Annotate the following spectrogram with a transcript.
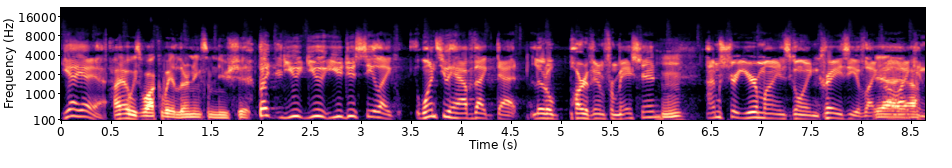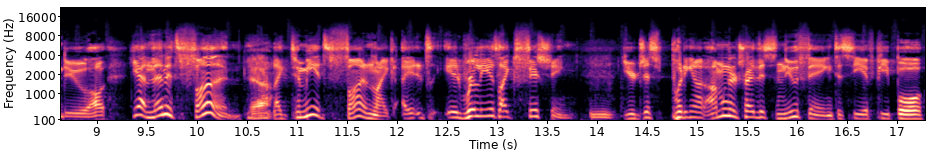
Yeah, yeah, yeah. I always walk away learning some new shit. But you you you do see like once you have like that little part of information, I'm sure your mind's going crazy of like, Mm-hmm. Yeah, oh, yeah. I can do all. Yeah, and then it's fun. Yeah. Like to me, it's fun. Like it's it really is like fishing. Mm. You're just putting out. I'm gonna try this new thing to see if people.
